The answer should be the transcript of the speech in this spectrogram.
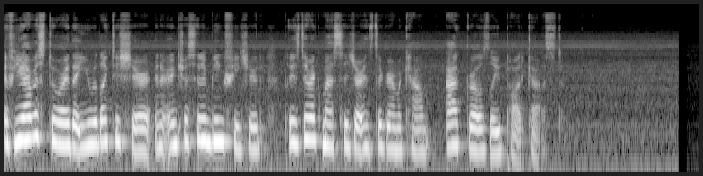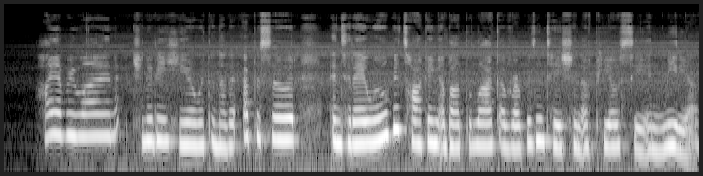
If you have a story that you would like to share and are interested in being featured, please direct message our Instagram account at Girls Lead Podcast. Hi everyone, Trinity here with another episode, and today we will be talking about the lack of representation of POC in media.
